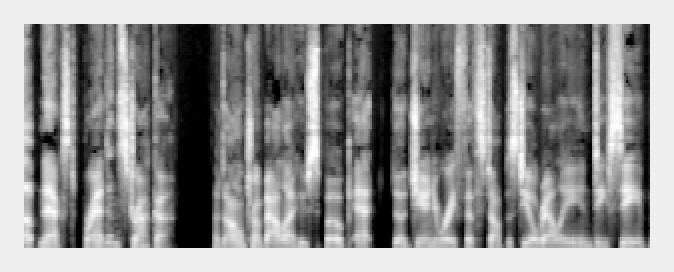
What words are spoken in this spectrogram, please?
Up next, Brandon Straka, a Donald Trump ally who spoke at a January 5th Stop the Steal rally in D.C.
